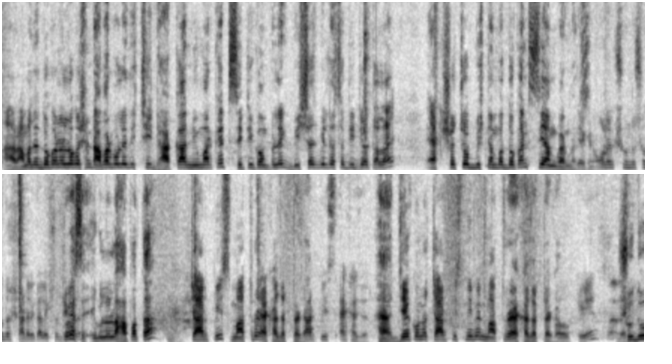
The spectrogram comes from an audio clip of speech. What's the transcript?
আর আমাদের দোকানের লোকেশনটা আবার বলে দিচ্ছি Dhaka new market city complex Biswas বিল্ডার্সের দ্বিতীয় তলায় একশো চব্বিশ নম্বর দোকান সিয়াম গার্মেন্টস। দেখেন অনেক সুন্দর সুন্দর শাড়ির কালেকশন ঠিক আছে এগুলো হলো হাপাতা চার পিস মাত্র এক হাজার টাকা। চার পিস এক হাজার। হ্যাঁ যে কোনো চার পিস নেবেন মাত্র এক হাজার টাকা। ওকে শুধু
